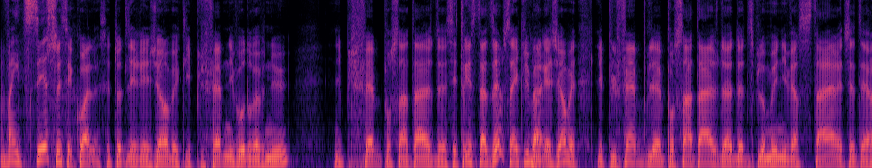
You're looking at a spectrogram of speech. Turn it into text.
26. Tu sais, c'est quoi, là? C'est toutes les régions avec les plus faibles niveaux de revenus, les plus faibles pourcentages de. C'est triste à dire, ça inclut ma région, mais les plus faibles pourcentages de, de diplômés universitaires, etc.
